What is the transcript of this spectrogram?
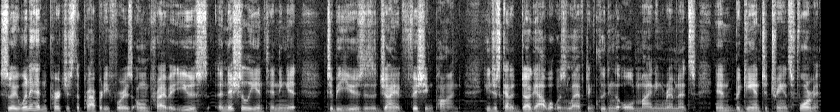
So he went ahead and purchased the property for his own private use, initially intending it to be used as a giant fishing pond. He just kind of dug out what was left, including the old mining remnants, and began to transform it.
